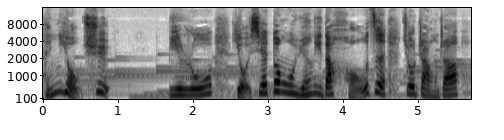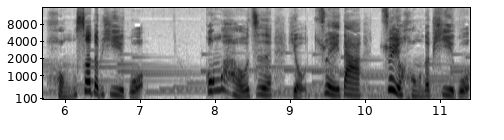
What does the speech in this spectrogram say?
很有趣，比如有些动物园里的猴子就长着红色的屁股。公猴子有最大最红的屁股，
